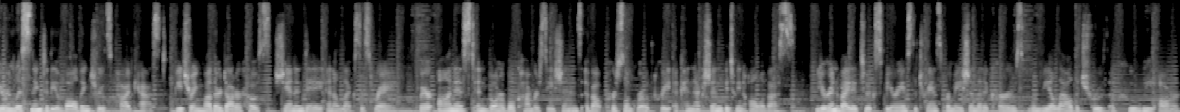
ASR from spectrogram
You're listening to the Evolving Truths podcast, featuring mother daughter hosts Shannon Day and Alexus Rae, where honest and vulnerable conversations about personal growth create a connection between all of us. You're invited to experience the transformation that occurs when we allow the truth of who we are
